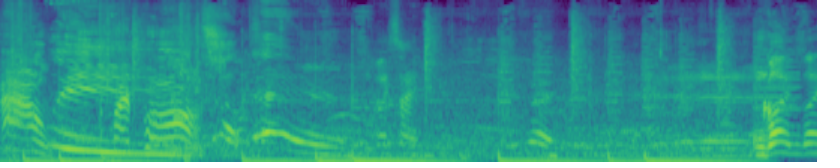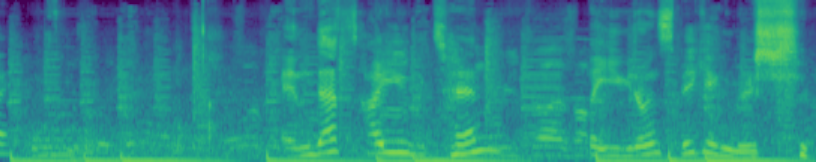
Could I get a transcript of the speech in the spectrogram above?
Ow! My balls! 唔该晒。唔该唔该。 And that's how you pretend that you don't speak English.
